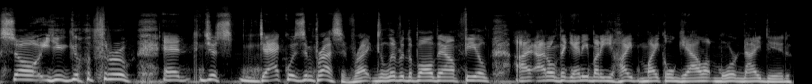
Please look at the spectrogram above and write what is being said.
So you go through and just Dak was impressive, right? Delivered the ball downfield. I, I don't think anybody hyped Michael Gallup more than I did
